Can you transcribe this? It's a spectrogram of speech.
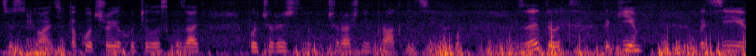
цю ситуацію. Так от, що я хотіла сказати по вчорашній практиці. Знаєте, от такі оці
